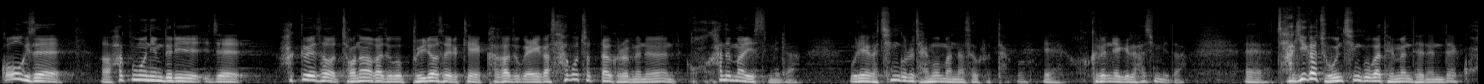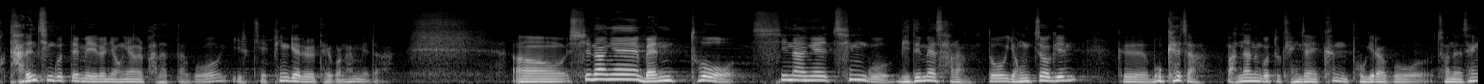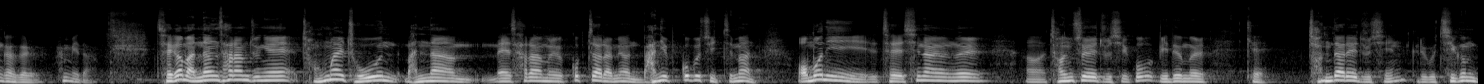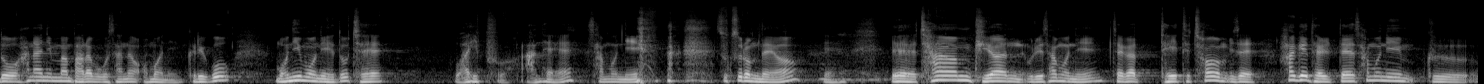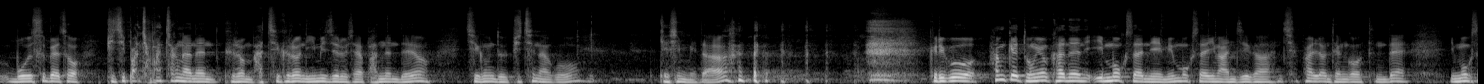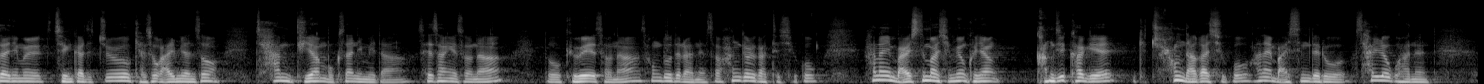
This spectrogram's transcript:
꼭 이제 어, 학부모님들이 이제 학교에서 전화 와가지고 불려서 이렇게 가가지고 애가 사고 쳤다 그러면은 꼭 하는 말이 있습니다. 우리 애가 친구를 잘못 만나서 그렇다고 예, 그런 얘기를 하십니다. 예, 자기가 좋은 친구가 되면 되는데 꼭 다른 친구 때문에 이런 영향을 받았다고 이렇게 핑계를 대곤 합니다. 어, 신앙의 멘토, 신앙의 친구, 믿음의 사람, 또 영적인 그 목회자 만나는 것도 굉장히 큰 복이라고 저는 생각을 합니다. 제가 만난 사람 중에 정말 좋은 만남의 사람을 꼽자라면 많이 꼽을 수 있지만 어머니 제 신앙을 어, 전수해 주시고 믿음을 이렇게 전달해 주신 그리고 지금도 하나님만 바라보고 사는 어머니 그리고 뭐니 뭐니 해도 제 와이프, 아내, 사모님 쑥스럽네요. 예. 예, 참 귀한 우리 사모님. 제가 데이트 처음 이제 하게 될 때 사모님 그 모습에서 빛이 반짝반짝 나는 그런 마치 그런 이미지를 제가 봤는데요. 지금도 빛이 나고 계십니다. 그리고 함께 동역하는 임 목사님, 임 목사님 안지가 한 7, 8년 된 것 같은데 임 목사님을 지금까지 쭉 계속 알면서 참 귀한 목사님이다. 세상에서나 또 교회에서나 성도들 안에서 한결 같으시고 하나님 말씀하시면 그냥 강직하게 이렇게 쭉 나가시고 하나님 말씀대로 살려고 하는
